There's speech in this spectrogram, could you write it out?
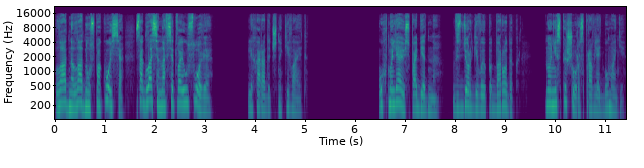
«Ладно, ладно, успокойся. Согласен на все твои условия», — лихорадочно кивает. Ухмыляюсь победно, вздергиваю подбородок, но не спешу расправлять бумаги.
